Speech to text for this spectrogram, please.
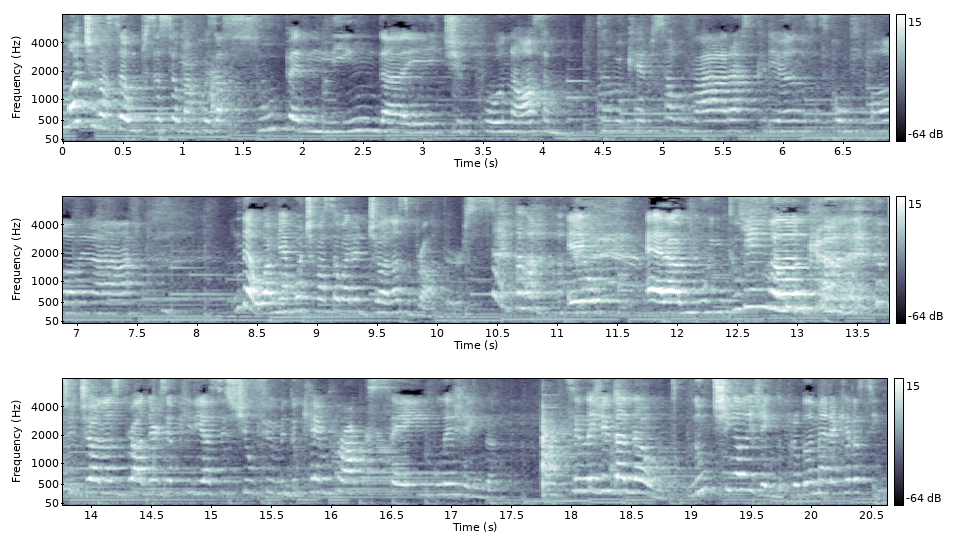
Motivação precisa ser uma coisa super linda e tipo, nossa, eu quero salvar as crianças com fome na África. Não, a minha motivação era Jonas Brothers. Eu era muito Quem fã nunca? de Jonas Brothers. Eu queria assistir o filme do Camp Rock sem legenda. Sem legenda não, não tinha legenda. O problema era que era assim,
